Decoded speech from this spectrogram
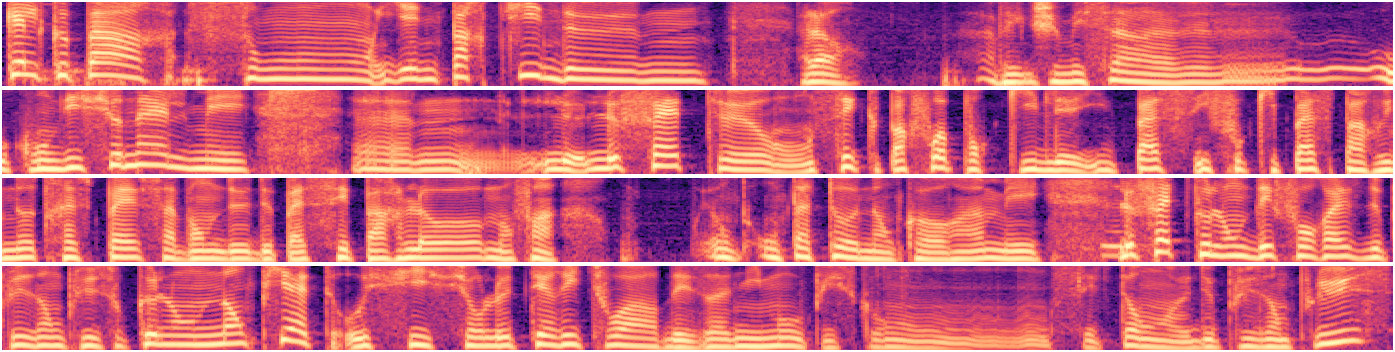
quelque part, sont. Il y a une partie de. Alors, avec, je mets ça euh, au conditionnel, mais euh, le, fait, on sait que parfois pour qu'il il passe, il faut qu'il passe par une autre espèce avant de passer par l'homme. Enfin, on, tâtonne encore, hein, mais mm. le fait que l'on déforeste de plus en plus ou que l'on empiète aussi sur le territoire des animaux, puisqu'on s'étend de plus en plus,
